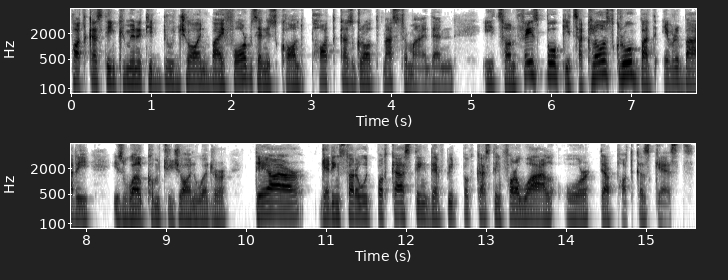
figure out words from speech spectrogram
podcasting community do join by Forbes and it's called Podcast Growth Mastermind. And it's on Facebook. It's a closed group, but everybody is welcome to join, whether they are getting started with podcasting, they've been podcasting for a while, or they're podcast guests.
